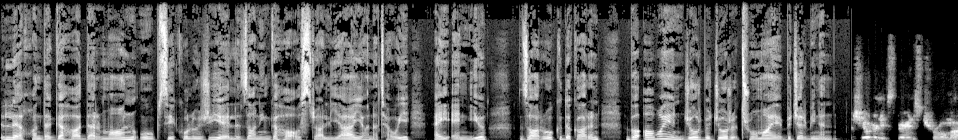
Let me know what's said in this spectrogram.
لخوندگه ها درمان و پسیکولوژی لزانینگه ها استرالیا یا نتوی ANU زاروک دکارن با آواین جور به جور ترومای بجربینن. Children experience trauma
